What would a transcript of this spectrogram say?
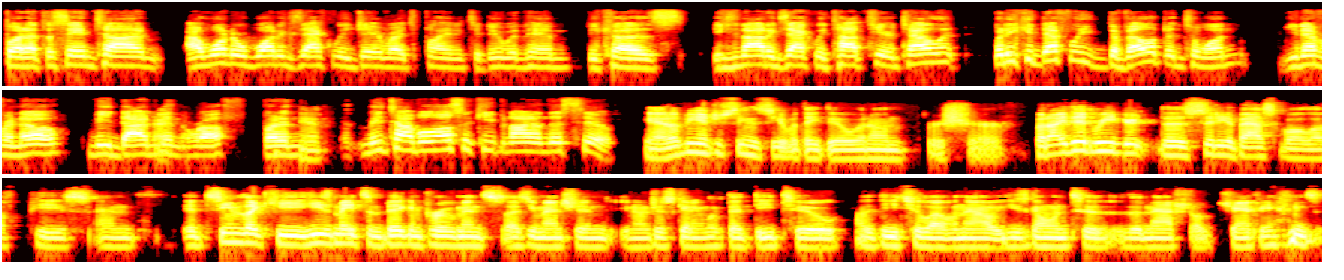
But at the same time, I wonder what exactly Jay Wright's planning to do with him because He's not exactly top tier talent, but he can definitely develop into one. You never know. Be diamond right. in the rough. But in yeah. the meantime, we'll also keep an eye on this too. Yeah, it'll be interesting to see what they do with him for sure. But I did read the City of Basketball Love piece, and it seems like he he's made some big improvements, as you mentioned. You know, just getting looked at D two on the D two level now. He's going to the national champions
